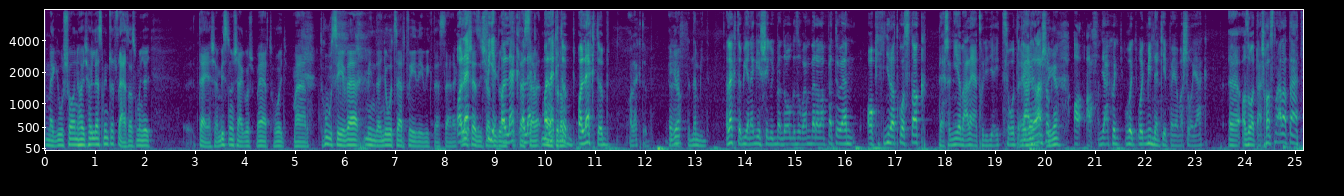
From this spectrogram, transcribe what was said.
megjósolni, hogy hogy lesz, mint lesz. Lehet azt mondja, hogy teljesen biztonságos, mert hogy már 20 éve minden gyógyszert fél évig tesztelnek. A leg, és ez is figyelj, addig a, leg, a, leg, a legtöbb, tudom. a legtöbb, a legtöbb, Igen? tehát nem mind. A legtöbb ilyen egészségügyben dolgozó ember alapvetően, akik nyilatkoztak, persze nyilván lehet, hogy ugye itt voltak Igen, árnyalások, igen. a, azt mondják, hogy, hogy, hogy mindenképpen javasolják az oltás használatát.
